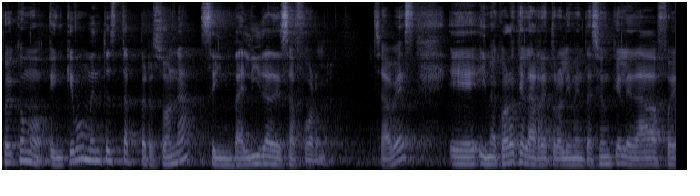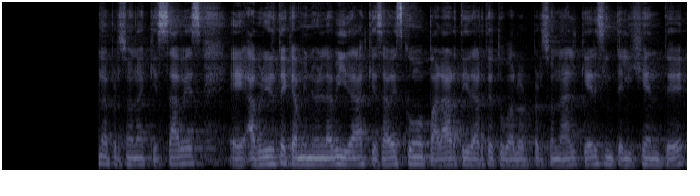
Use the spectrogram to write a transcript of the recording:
fue como, ¿en qué momento esta persona se invalida de esa forma? ¿Sabes? Eh, y me acuerdo que la retroalimentación que le daba fue una persona que sabes eh, abrirte camino en la vida, que sabes cómo pararte y darte tu valor personal, que eres inteligente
